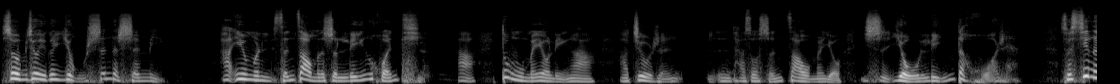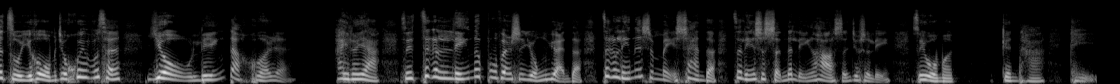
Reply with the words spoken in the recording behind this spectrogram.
所以我们就有一个永生的生命，啊，因为我们神造我们的是灵魂体啊，动物没有灵啊，啊，只有人。嗯，他说神造我们有是有灵的活人，所以信了主以后，我们就恢复成有灵的活人。还有了呀，所以这个灵的部分是永远的，这个灵呢是美善的，这灵是神的灵哈，神就是灵，所以我们跟他可以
